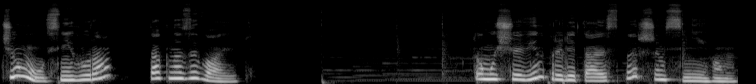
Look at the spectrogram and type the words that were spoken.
Чому снігура так називають? Тому що він прилітає з першим снігом.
